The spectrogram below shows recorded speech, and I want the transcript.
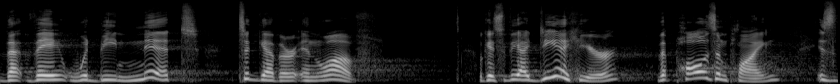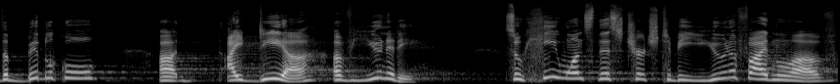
that they would be knit together in love. Okay, so the idea here that Paul is implying is the biblical uh, idea of unity. So he wants this church to be unified in love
